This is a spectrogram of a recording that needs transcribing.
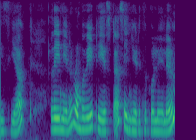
ஈஸியாக அதே நேரம் ரொம்பவே டேஸ்ட்டாக செஞ்சு எடுத்துக்கொள்ளலும்.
